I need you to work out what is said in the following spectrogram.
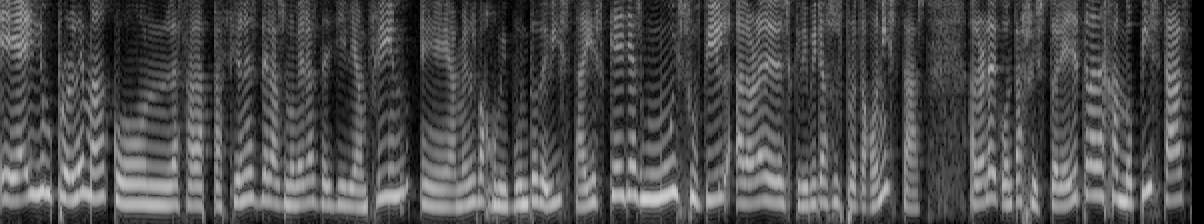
Eh, hay un problema con las adaptaciones de las novelas de Gillian Flynn, eh, al menos bajo mi punto de vista, y es que ella es muy sutil a la hora de describir a sus protagonistas, a la hora de contar su historia. Ella te va dejando pistas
